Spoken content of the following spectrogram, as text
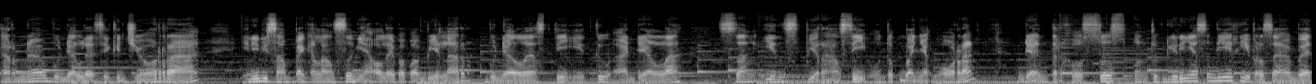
Karena Bunda Lesti Kejora Ini disampaikan langsung ya oleh Papa Bilar. Bunda Lesti itu adalah sang inspirasi untuk banyak orang dan terkhusus untuk dirinya sendiri persahabat.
